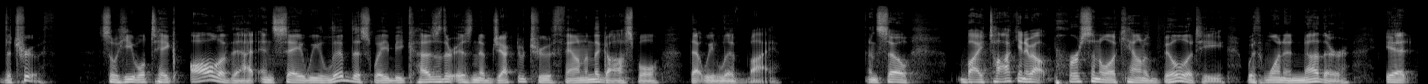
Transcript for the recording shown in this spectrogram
the truth. So he will take all of that and say, We live this way because there is an objective truth found in the gospel that we live by. And so by talking about personal accountability with one another, it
